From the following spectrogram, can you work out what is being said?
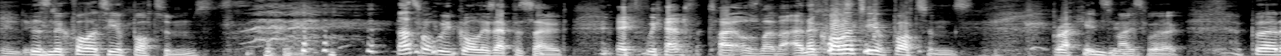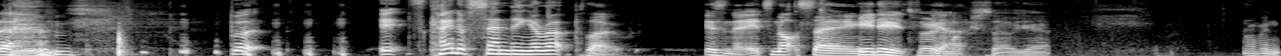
Indeed. There's an equality of bottoms. That's what we'd call this episode if we had titles like that. An equality of bottoms. Brackets, nice work. But um, but it's kind of sending her up though, isn't it? It's not saying It is very Yeah. much so. Yeah. Robin,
